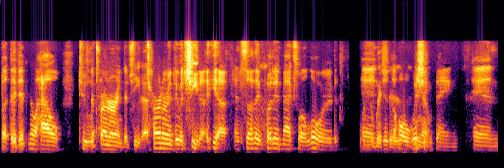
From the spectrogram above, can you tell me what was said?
but they, didn't know how to to turn her into Cheetah. turn her into a cheetah yeah and so they put in maxwell lord With the and did the whole wishing know. thing and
